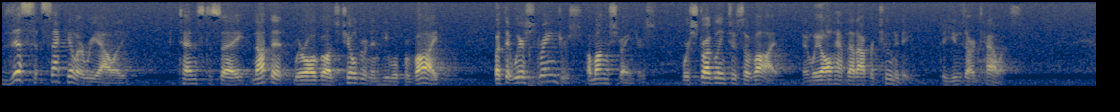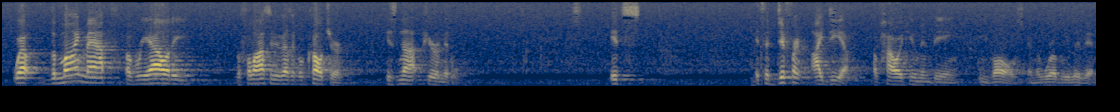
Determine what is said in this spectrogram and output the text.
this secular reality tends to say not that we're all God's children and he will provide, but that we're strangers among strangers. We're struggling to survive, and we all have that opportunity to use our talents. Well, the mind map of reality, the philosophy of ethical culture, is not pyramidal. It's, it's a different idea of how a human being evolves in the world we live in.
